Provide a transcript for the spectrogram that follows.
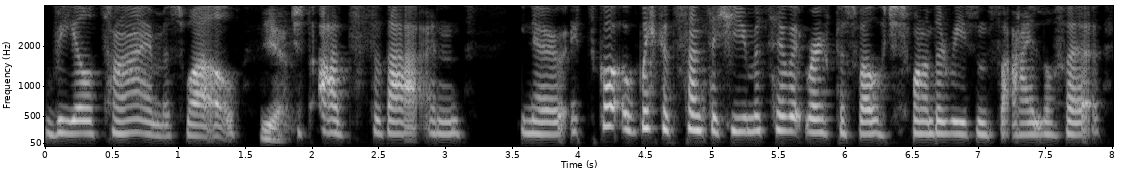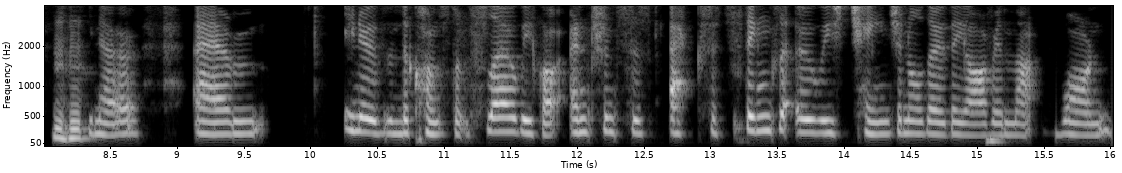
real time as well Yeah. just adds to that. And, you know, it's got a wicked sense of humour to it, Rope, as well, which is one of the reasons that I love it. Mhm. You know, um, you know, the, the constant flow. We've got entrances, exits, things are always changing, although they are in that one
